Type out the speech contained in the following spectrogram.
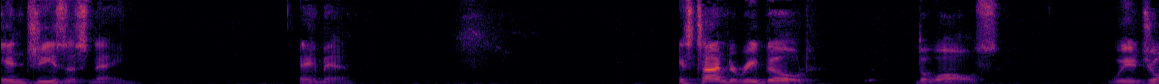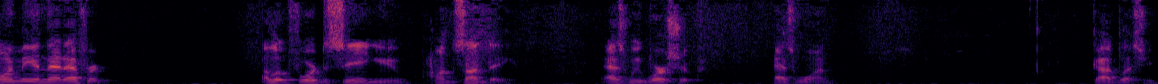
In Jesus' name. Amen. It's time to rebuild the walls. Will you join me in that effort? I look forward to seeing you on Sunday as we worship as one. God bless you.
